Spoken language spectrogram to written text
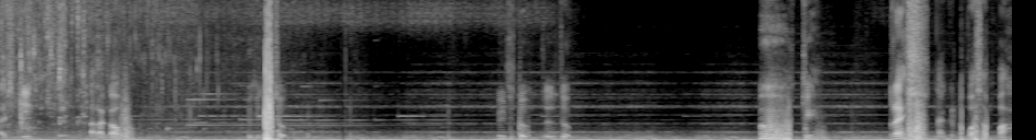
kat sini. Tak langkau. Tu kita masuk. Tu tutup, tu tutup. Oh, okey. Trash, nak kena buang sampah.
